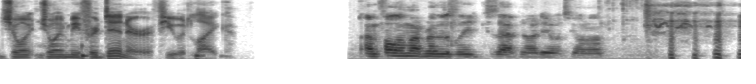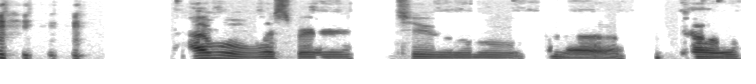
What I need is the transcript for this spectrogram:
join join me for dinner if you would like." I'm following my brother's lead because I have no idea what's going on. I will whisper to uh, Ko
